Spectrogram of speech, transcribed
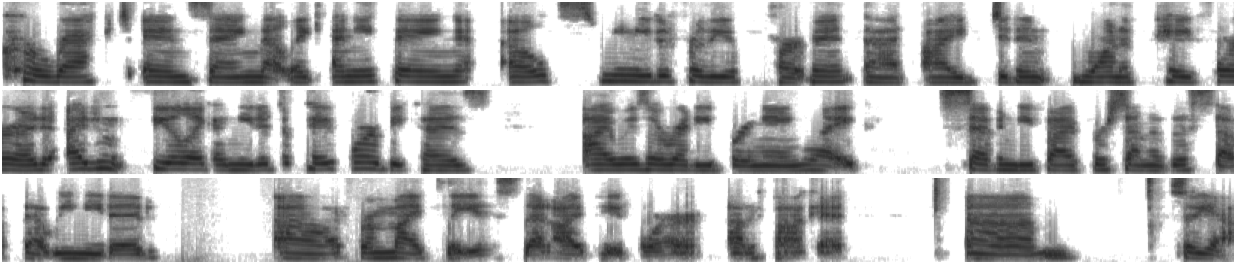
correct in saying that like anything else we needed for the apartment that I didn't want to pay for. I, I didn't feel like I needed to pay for because I was already bringing like 75% of the stuff that we needed uh, from my place that I paid for out of pocket. Um, so yeah,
